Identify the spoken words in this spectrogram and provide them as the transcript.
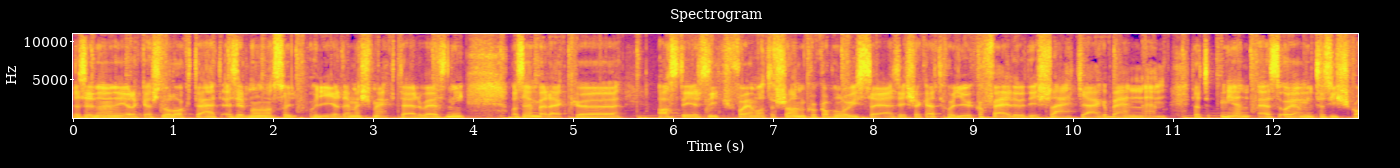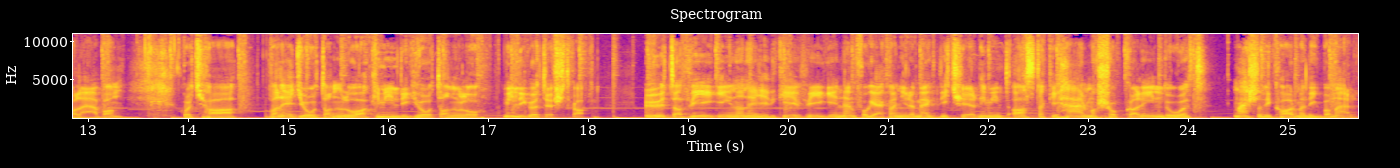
Ez egy nagyon érdekes dolog, tehát ezért mondom azt, hogy, hogy érdemes megtervezni. Az emberek azt érzik folyamatosan, amikor kapom a visszajelzéseket, hogy ők a fejlődést látják bennem. Tehát milyen, ez olyan, mint az iskolában. Hogyha van egy jó tanuló, aki mindig jó tanuló, mindig ötöst kap. Őt a végén, a negyedik év végén nem fogják annyira megdicsérni, mint azt, aki hármasokkal indult, második, harmadikban már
